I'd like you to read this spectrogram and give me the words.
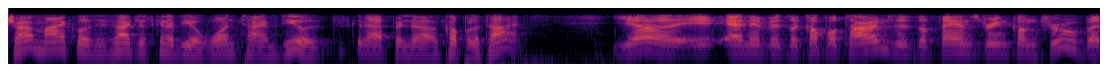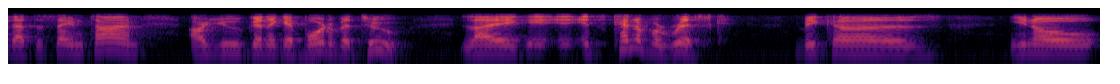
Shawn Michaels is not just going to be a one-time deal. It's going to happen a couple of times. Yeah, and if it's a couple times, is the fans' dream come true? But at the same time, are you gonna get bored of it too? Like it's kind of a risk because you know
